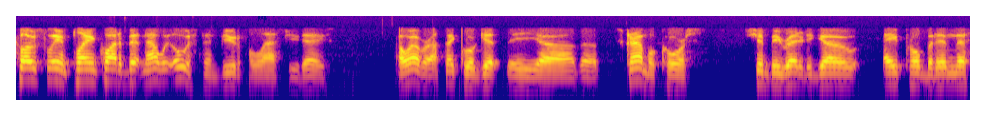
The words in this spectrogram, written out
closely and playing quite a bit now. We, oh, it's been beautiful the last few days. However, I think we'll get the uh, the scramble course should be ready to go April, but in this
